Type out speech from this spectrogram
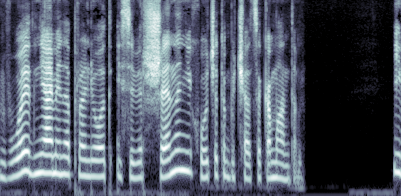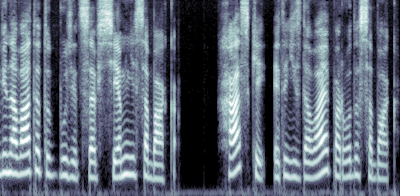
Воет днями напролет и совершенно не хочет обучаться командам. И виновата тут будет совсем не собака. Хаски — это ездовая порода собак.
